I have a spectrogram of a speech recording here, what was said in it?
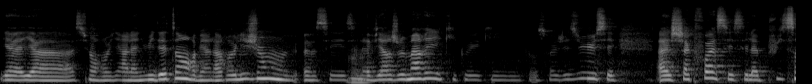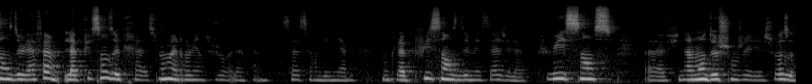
Il y, a, si on revient à la nuit des temps, on revient à la religion, euh, c'est mm. la Vierge Marie qui, qui conçoit Jésus. C'est à chaque fois, c'est la puissance de la femme. La puissance de création, elle revient toujours à la femme. Ça, c'est indéniable. Donc la puissance des messages et la puissance euh, finalement de changer les choses,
